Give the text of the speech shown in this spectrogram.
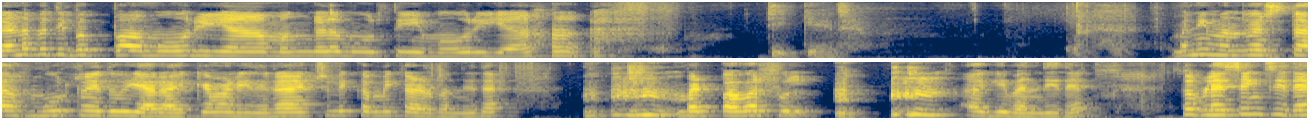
ಗಣಪತಿ ಬಪ್ಪ, ಮೌರ್ಯ, ಮಂಗಳಮೂರ್ತಿ, ಮೌರ್ಯ ಟೇಕ್ ಕೇರ್ ಬನ್ನಿ, ಮುಂದುವರಿಸ್ತಾ ಮೂರನೇದು ಯಾರು ಆಯ್ಕೆ ಮಾಡಿದ್ದೀರಾ? ಆ್ಯಕ್ಚುಲಿ ಕಮ್ಮಿ ಕಾರ್ಡ್ ಬಂದಿದೆ. ಬಟ್ ಪವರ್ಫುಲ್ ಆಗಿ ಬಂದಿದೆ. ಸೊ ಬ್ಲೆಸ್ಸಿಂಗ್ಸ್ ಇದೆ.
